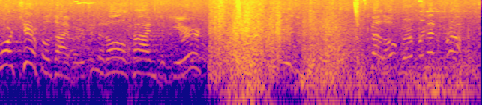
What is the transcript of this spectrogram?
For cheerful diversion at all times of year. Fell over Burnett Brook.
